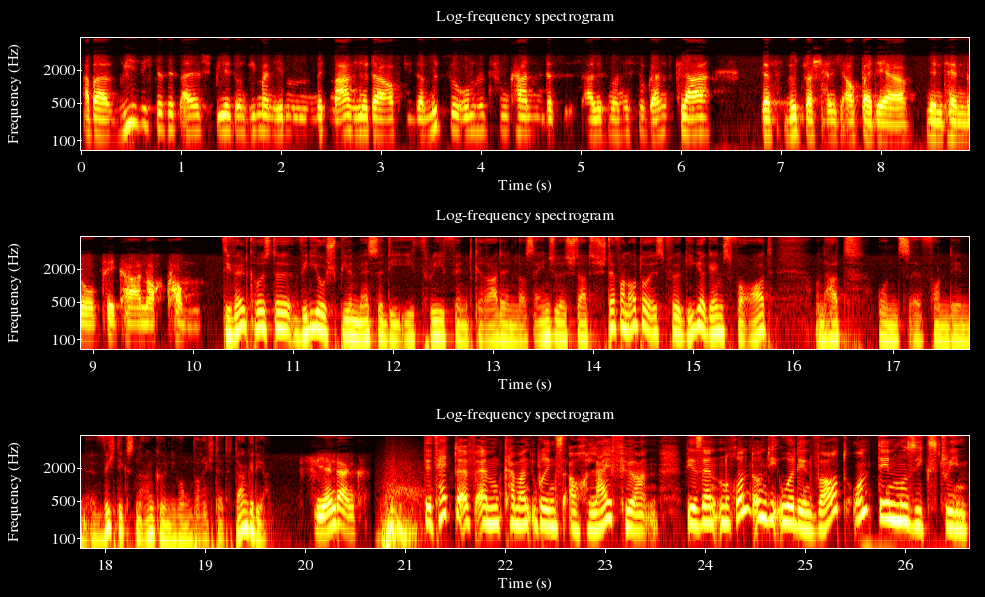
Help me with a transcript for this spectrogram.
Aber wie sich das jetzt alles spielt und wie man eben mit Mario da auf dieser Mütze rumhüpfen kann, das ist alles noch nicht so ganz klar. Das wird wahrscheinlich auch bei der Nintendo PK noch kommen. Die weltgrößte Videospielmesse, die E3, findet gerade in Los Angeles statt. Stefan Otto ist für Giga Games vor Ort und hat uns äh, von den wichtigsten Ankündigungen berichtet. Danke dir. Vielen Dank. Detektor FM kann man übrigens auch live hören. Wir senden rund um die Uhr den Wort- und den Musikstream.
